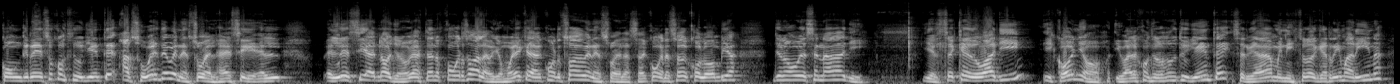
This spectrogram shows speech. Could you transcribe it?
Congreso Constituyente a su vez de Venezuela. Es decir, él, él decía, no, yo no voy a estar en los congresos de la yo me voy a quedar en el Congreso de Venezuela, sea, el Congreso de Colombia, yo no voy a nada allí. Y él se quedó allí y coño, iba al Congreso Constituyente, servía de ministro de Guerra y Marina.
